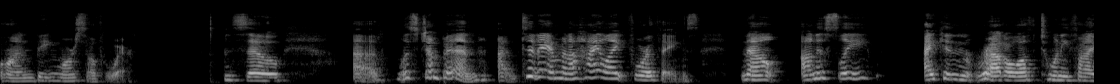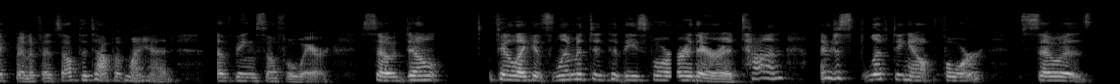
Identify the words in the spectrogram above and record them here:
on being more self-aware. So uh, let's jump in. Uh, today I'm going to highlight four things. Now, honestly, I can rattle off 25 benefits off the top of my head of being self-aware. So don't feel like it's limited to these four. There are a ton. I'm just lifting out four. So as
